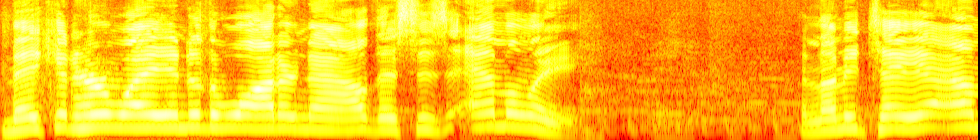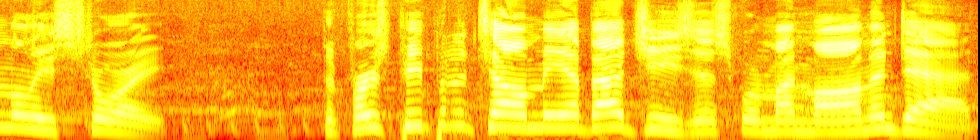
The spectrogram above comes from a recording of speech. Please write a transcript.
Making her way into the water now, this is Emily. And let me tell you Emily's story. The first people to tell me about Jesus were my mom and dad.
